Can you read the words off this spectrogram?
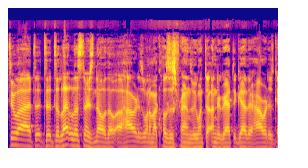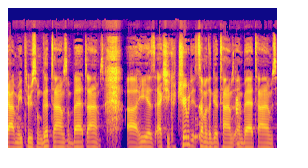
To, uh, to to to let listeners know, though, uh, Howard is one of my closest friends. We went to undergrad together. Howard has gotten me through some good times, some bad times. Uh, he has actually contributed some of the good times and bad times.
